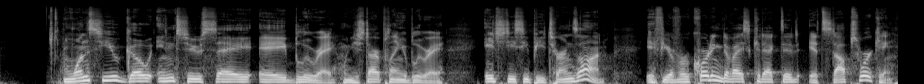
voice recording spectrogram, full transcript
Once you go into, say, a Blu ray, when you start playing a Blu ray, HDCP turns on. If you have a recording device connected, it stops working.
